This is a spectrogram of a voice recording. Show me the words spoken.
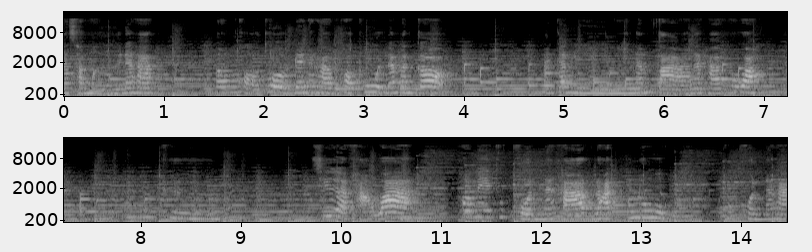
มาเสมอนะคะ ต้องขอโทษด้วยนะคะ พอพูดแล้วมันก็มันก็มีมีน้ำตานะคะ เพราะว่าคือเชื่อค่ะว่าพ่อแม่ทุกคนนะคะ รักลูกทุกคนนะคะ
